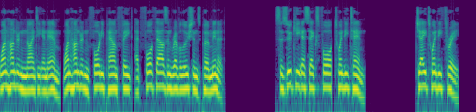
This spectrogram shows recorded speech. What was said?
190 Nm 140 pound-feet at 4000 revolutions per minute. Suzuki SX4 2010 J23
